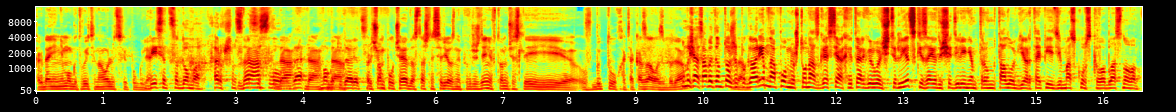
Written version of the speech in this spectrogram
когда они не могут выйти на улицу и погулять. Бесятся дома, в хорошем смысле да, слова, да? да? да могут да. удариться. Причем там. получают достаточно серьезные повреждения, в том числе и в быту, хотя казалось бы, да. Ну, мы сейчас об этом тоже да. поговорим. Напомню, что у нас в гостях Виталий Григорьевич Терлецкий, заведующий отделением травматологии и ортопедии Московского областного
